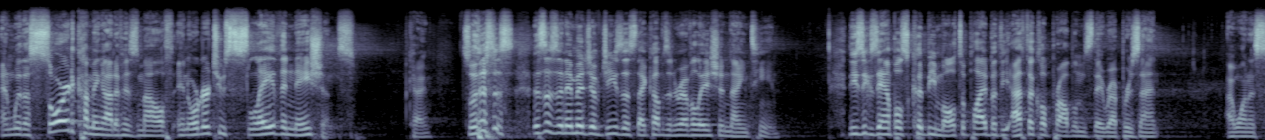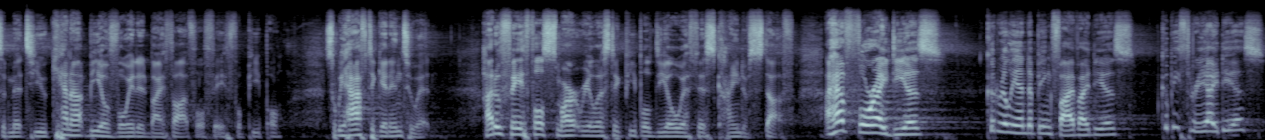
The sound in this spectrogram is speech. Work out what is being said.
and with a sword coming out of his mouth in order to slay the nations. Okay? So this is this is an image of Jesus that comes in Revelation 19. These examples could be multiplied, but the ethical problems they represent, I want to submit to you, cannot be avoided by thoughtful, faithful people. So we have to get into it. How do faithful, smart, realistic people deal with this kind of stuff? I have four ideas. Could really end up being five ideas. Could be three ideas.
